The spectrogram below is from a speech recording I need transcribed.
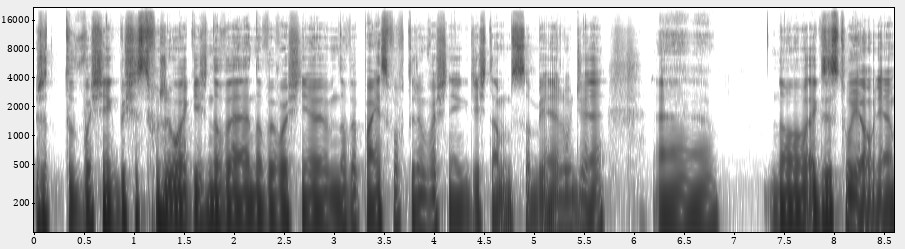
że to właśnie jakby się stworzyło jakieś nowe, nowe właśnie, nowe państwo, w którym właśnie gdzieś tam sobie ludzie no egzystują, nie?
